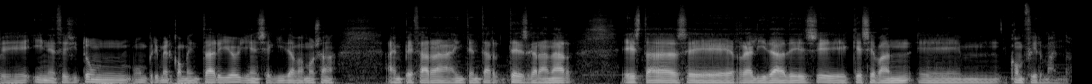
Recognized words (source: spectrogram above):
eh, y necesito un, primer comentario y enseguida vamos a, empezar a intentar desgranar estas eh, realidades eh, que se van em, confirmando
